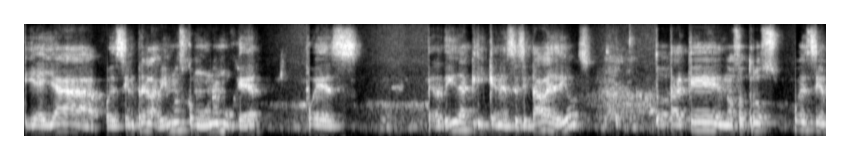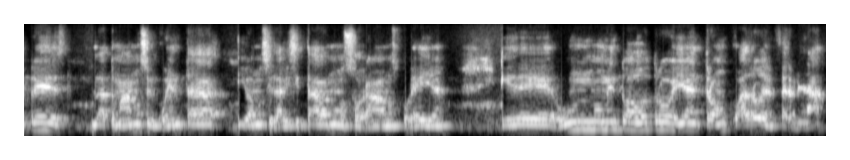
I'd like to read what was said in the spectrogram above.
y ella pues siempre la vimos como una mujer pues perdida y que necesitaba de Dios. Total que nosotros pues siempre la tomábamos en cuenta, íbamos y la visitábamos, orábamos por ella. Y de un momento a otro ella entró a un cuadro de enfermedad,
